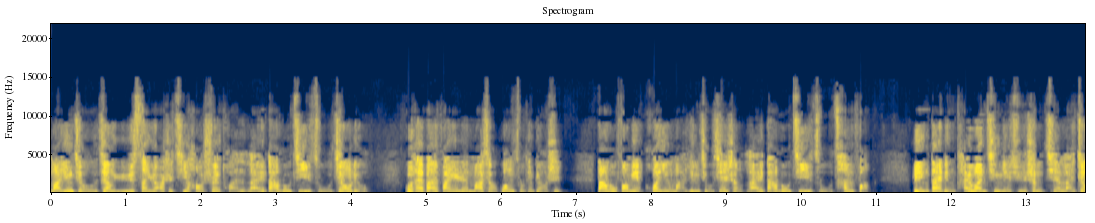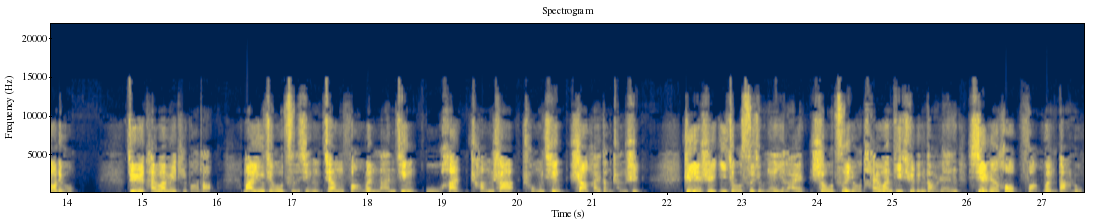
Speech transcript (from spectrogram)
马英九将于三月二十七号率团来大陆祭祖交流。国台办发言人马晓光昨天表示大陆方面欢迎马英九先生来大陆祭祖参访并带领台湾青年学生前来交流。据台湾媒体报道马英九此行将访问南京武汉长沙重庆上海等城市。这也是一九四九年以来首次有台湾地区领导人卸任后访问大陆。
